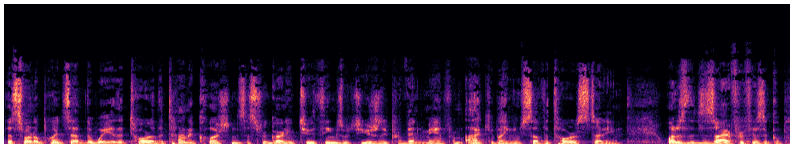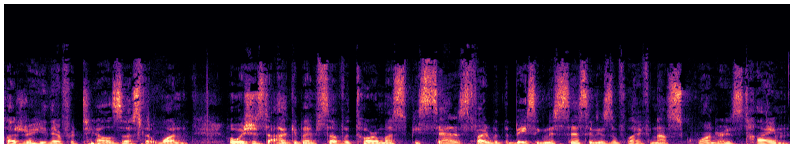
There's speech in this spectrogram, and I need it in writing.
The Sforno points out the way of the Torah. The Tana cautions us regarding two things which usually prevent man from occupying himself with Torah study. One is the desire for physical pleasure. He therefore tells us that one who wishes to occupy himself with Torah must be satisfied with the basic necessities of life and not squander his time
